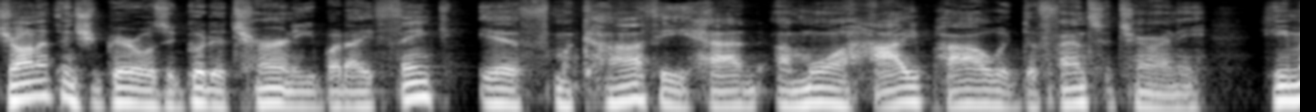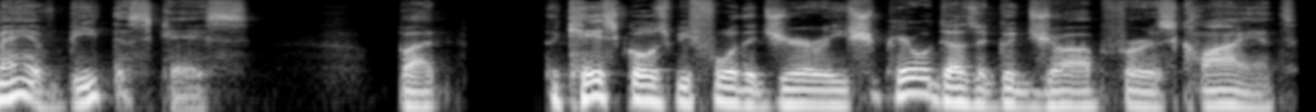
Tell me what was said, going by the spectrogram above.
Jonathan Shapiro is a good attorney, but I think if McCarthy had a more high powered defense attorney, he may have beat this case. But the case goes before the jury. Shapiro does a good job for his client,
